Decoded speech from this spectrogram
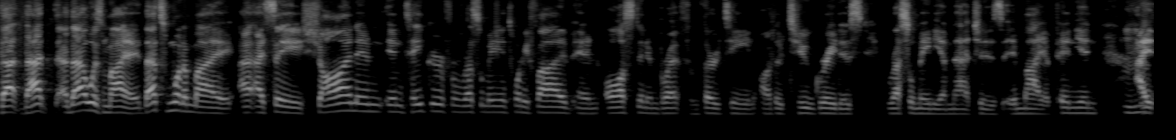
That that that was my that's one of my I, I say Shawn and, and Taker from WrestleMania 25 and Austin and Bret from 13 are the two greatest WrestleMania matches in my opinion. Mhm. I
